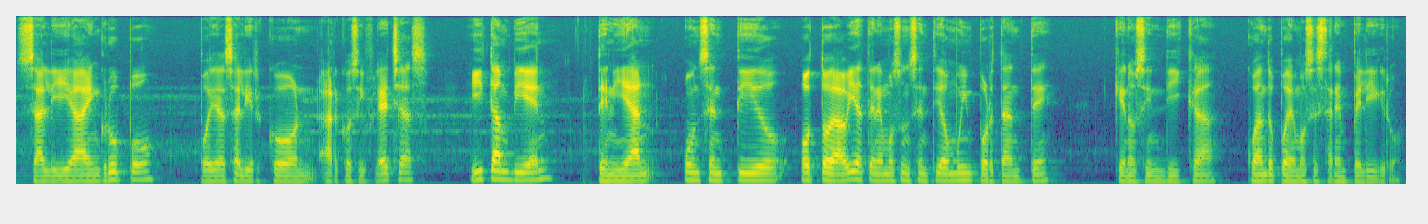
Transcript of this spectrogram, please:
salía en grupo, podía salir con arcos y flechas y también tenían un sentido, o todavía tenemos un sentido muy importante que nos indica cuándo podemos estar en peligro.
